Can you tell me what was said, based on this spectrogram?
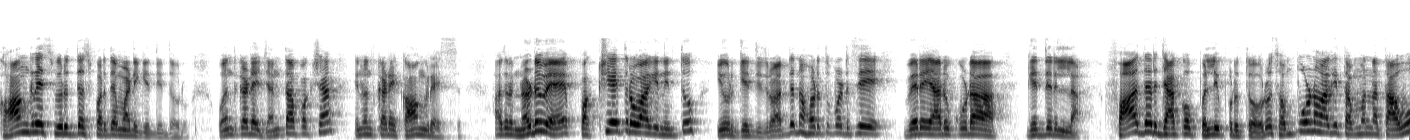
ಕಾಂಗ್ರೆಸ್ ವಿರುದ್ಧ ಸ್ಪರ್ಧೆ ಮಾಡಿ ಗೆದ್ದಿದ್ದವರು. ಒಂದು ಕಡೆ ಜನತಾ ಪಕ್ಷ, ಇನ್ನೊಂದು ಕಡೆ ಕಾಂಗ್ರೆಸ್. ಅದರ ನಡುವೆ ಪಕ್ಷೇತರವಾಗಿ ನಿಂತು ಇವರು ಗೆದ್ದಿದ್ರು. ಅದನ್ನು ಹೊರತುಪಡಿಸಿ ಬೇರೆ ಯಾರೂ ಕೂಡ ಗೆದ್ದಿರಲಿಲ್ಲ. ಫಾದರ್ ಜಾಕೋ ಪಲ್ಲಿಪುರುತು ಅವರು ಸಂಪೂರ್ಣವಾಗಿ ತಮ್ಮನ್ನು ತಾವು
